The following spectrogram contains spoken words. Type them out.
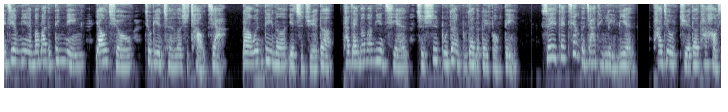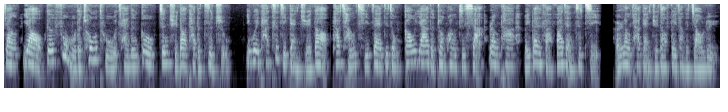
一见面，妈妈的叮咛要求就变成了是吵架。那温蒂呢，也只觉得她在妈妈面前只是不断不断的被否定。所以在这样的家庭里面。他就觉得他好像要跟父母的冲突才能够争取到他的自主，因为他自己感觉到他长期在这种高压的状况之下，让他没办法发展自己，而让他感觉到非常的焦虑。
